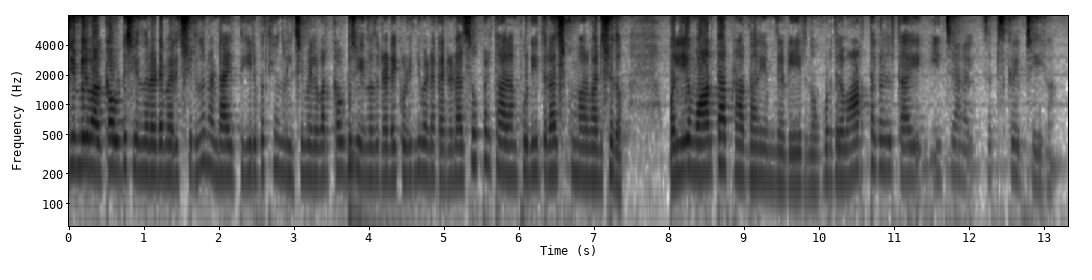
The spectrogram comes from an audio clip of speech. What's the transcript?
ജിമ്മിൽ വർക്കൗട്ട് ചെയ്യുന്നതിനിടെ മരിച്ചിരുന്നു. രണ്ടായിരത്തി ഇരുപത്തിയൊന്നിൽ ജിമ്മിൽ വർക്കൗട്ട് ചെയ്യുന്നതിനിടെ കുഴിഞ്ഞു വീണ കന്നഡ സൂപ്പർ താരം പുനീത് രാജ്കുമാർ മരിച്ചതും വലിയ വാർത്താ പ്രാധാന്യം നേടിയിരുന്നു. കൂടുതൽ വാർത്തകൾക്കായി ഈ ചാനൽ സബ്സ്ക്രൈബ് ചെയ്യുക.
